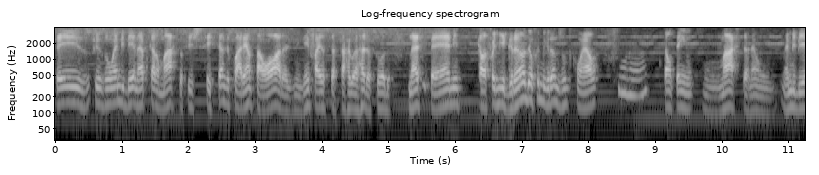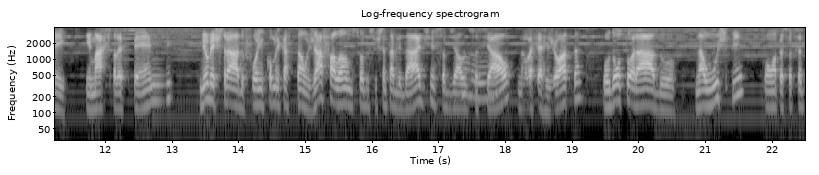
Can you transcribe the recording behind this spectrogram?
fez, fiz um MBA na época era o Master, eu fiz 640 horas, ninguém faz essa carga horária toda, na SPM, que ela foi migrando e eu fui migrando junto com ela. Uhum. Então tem um Master, né, um MBA em marketing pela SPM. Meu mestrado foi em comunicação, já falando sobre sustentabilidade, sobre diálogo uhum. social, na UFRJ. O doutorado na USP, com uma pessoa que você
